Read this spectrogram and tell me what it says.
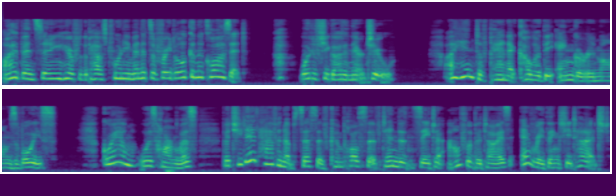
I've been sitting here for the past 20 minutes afraid to look in the closet. What if she got in there too? A hint of panic colored the anger in Mom's voice. Gram was harmless, but she did have an obsessive compulsive tendency to alphabetize everything she touched.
